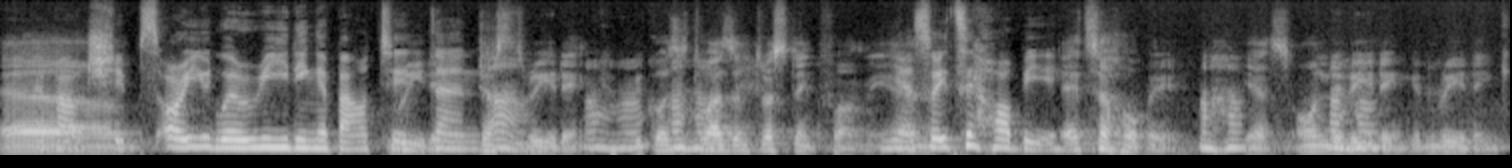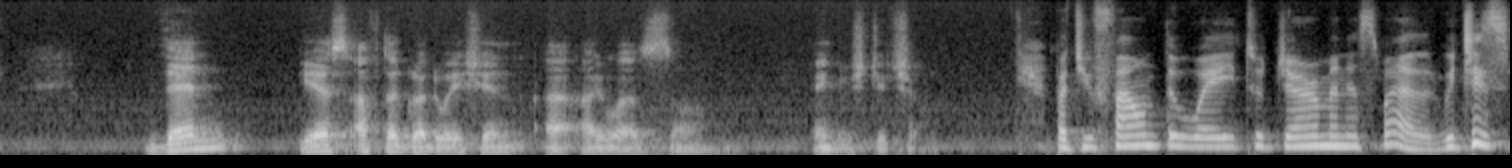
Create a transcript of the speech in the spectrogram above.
about Uh, ships, or you were reading about it reading, and just ah, reading, uh-huh, because it uh-huh. was interesting for me. Yeah, so it's a hobby. It's a hobby. Uh-huh. Yes, only Uh-huh. reading and reading. Then, yes, after graduation, uh, I was uh, English teacher. But you found the way to German as well, which is,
